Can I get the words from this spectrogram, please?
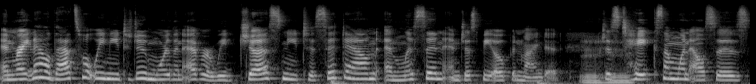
And right now, that's what we need to do more than ever. We just need to sit down and listen and just be open minded. Just take someone else's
